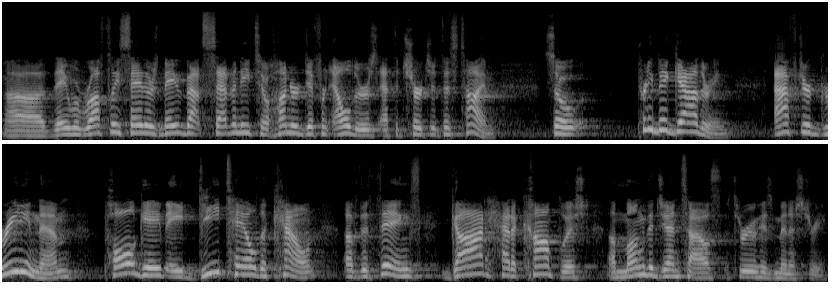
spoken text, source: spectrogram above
Uh, they would roughly say there's maybe about 70 to 100 different elders at the church at this time. So, pretty big gathering. After greeting them, Paul gave a detailed account of the things God had accomplished among the Gentiles through his ministry.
